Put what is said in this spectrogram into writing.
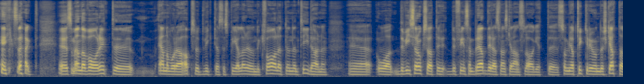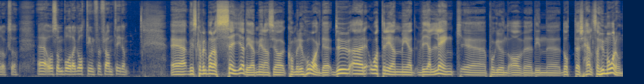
exakt. Eh, som ändå har varit eh, en av våra absolut viktigaste spelare under kvalet under en tid här nu. Och det visar också att det, det, finns en bredd i det här svenska landslaget som jag tycker är underskattad också. och som båda gott inför framtiden. Eh, vi ska väl bara säga det medan jag kommer ihåg det. Du är återigen med via länk eh, på grund av eh, din eh, dotters hälsa. Hur mår hon?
